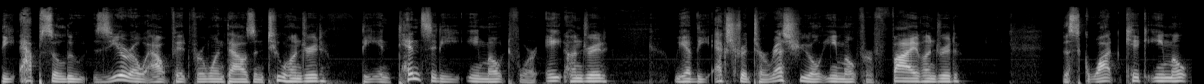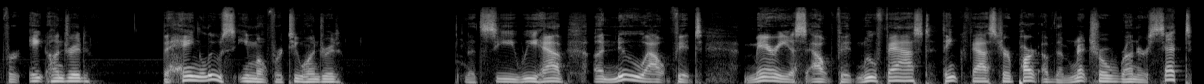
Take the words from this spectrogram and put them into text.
the Absolute Zero outfit for 1200, the Intensity emote for 800. We have the Extraterrestrial emote for 500, the Squat Kick emote for 800, the Hang Loose emote for 200. Let's see, we have a new outfit. Marius outfit. Move fast, think faster, part of the Metro Runner set.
